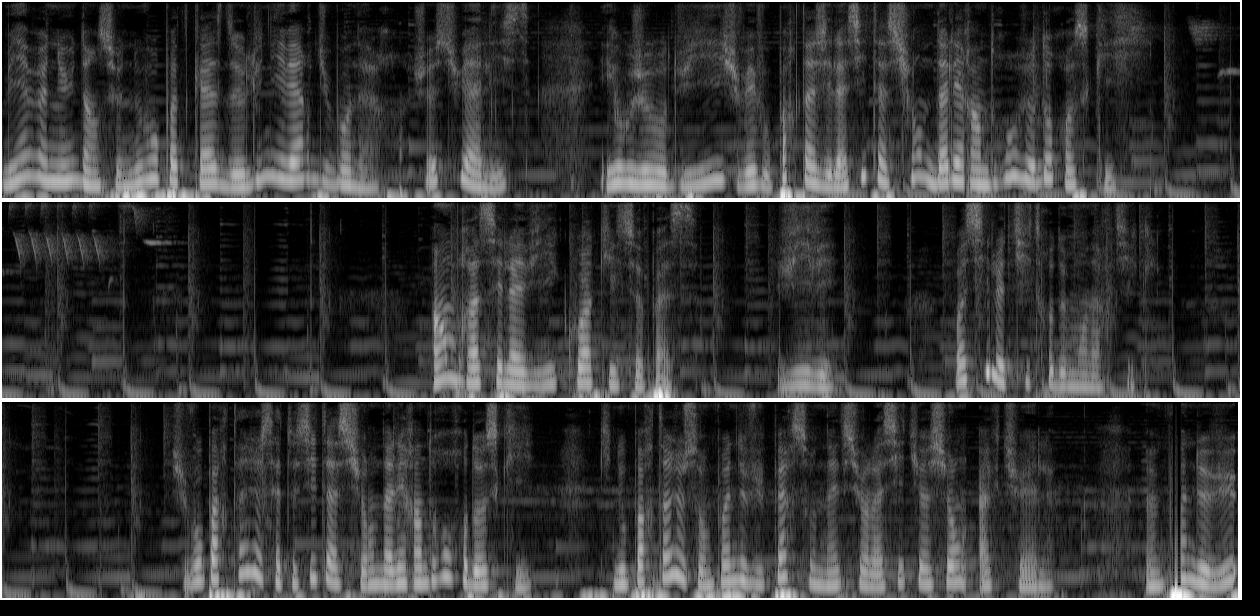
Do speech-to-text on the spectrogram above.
Bienvenue dans ce nouveau podcast de l'univers du bonheur. Je suis Alice et aujourd'hui je vais vous partager la citation d'Alejandro Jodorowsky. Embrassez la vie quoi qu'il se passe. Vivez. Voici le titre de mon article. Je vous partage cette citation d'Alejandro Jodorowsky qui nous partage son point de vue personnel sur la situation actuelle un point de vue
